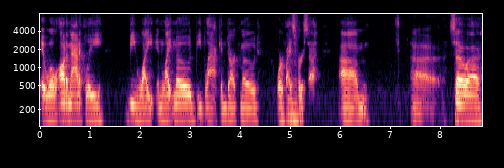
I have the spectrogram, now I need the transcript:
it will automatically be white in light mode be black in dark mode or vice mm-hmm. versa. Um, uh, so uh,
